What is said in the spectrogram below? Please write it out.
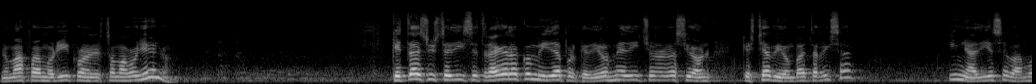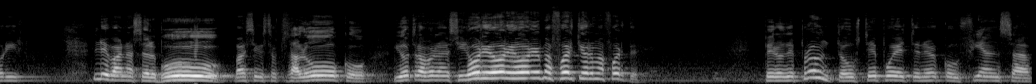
Nomás para morir con el estómago lleno. ¿Qué tal si usted dice, traiga la comida porque Dios me ha dicho en oración que este avión va a aterrizar y nadie se va a morir? Le van a hacer, ¡buh! Va a decir esto está loco. Y otras van a decir, ore, ore, ore, más fuerte, ore más fuerte. Pero de pronto usted puede tener confianza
